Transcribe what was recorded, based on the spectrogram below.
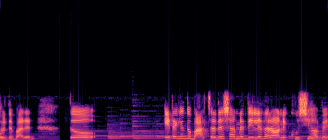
বলতে পারেন। তো এটা কিন্তু বাচ্চাদের সামনে দিলে তারা অনেক খুশি হবে।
